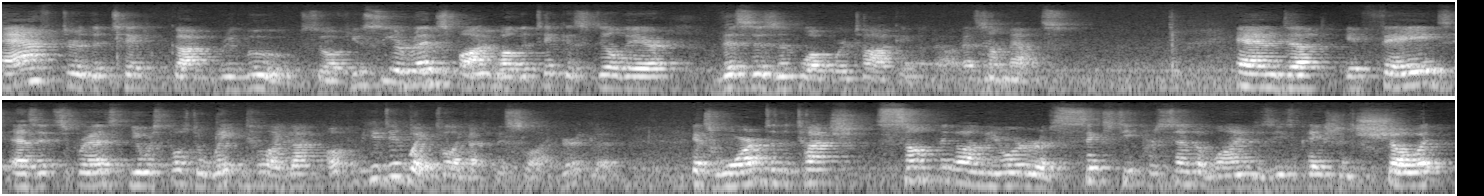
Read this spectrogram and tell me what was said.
after the tick got removed. So if you see a red spot while the tick is still there, this isn't what we're talking about. That's something else. And uh, it fades as it spreads. You were supposed to wait until I got, oh, you did wait until I got to this slide. Very good. It's warm to the touch. Something on the order of 60% of Lyme disease patients show it,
